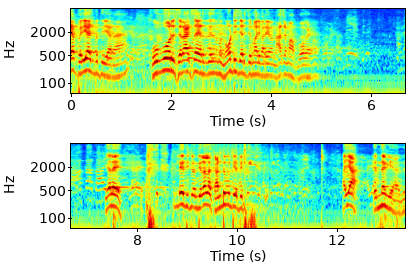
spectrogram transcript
நாடக மேடையா பெரியாஜ் பத்திரியாரா ஒவ்வொரு சிராக்ஸா எடுத்து நம்ம நோட்டீஸ் அடிச்ச மாதிரி வரையலாம் நாஜமா போக. ஏலே பிள்ளைய திட்டு வந்தீங்களா? இல்ல கண்டுபிட்டிய திட்டு ஐயா என்னங்கய்யா அது?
